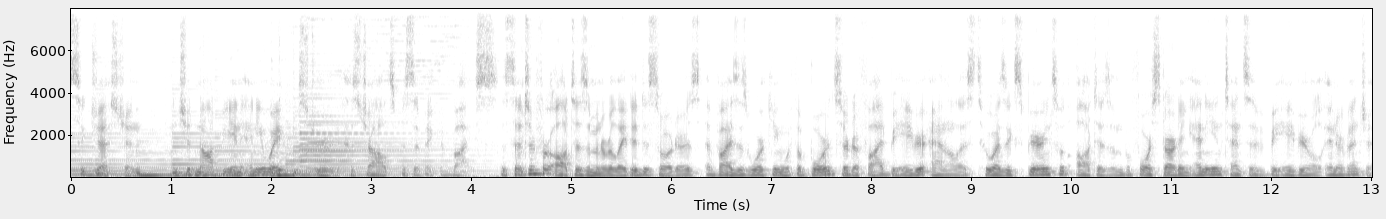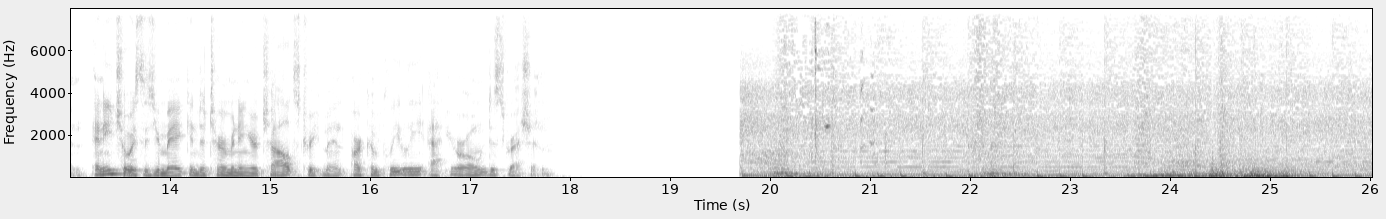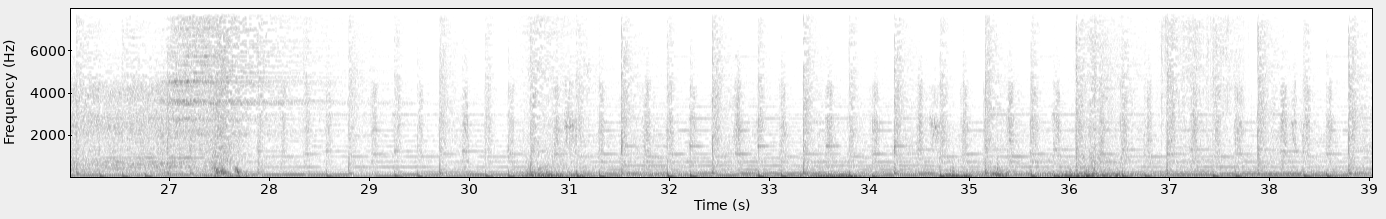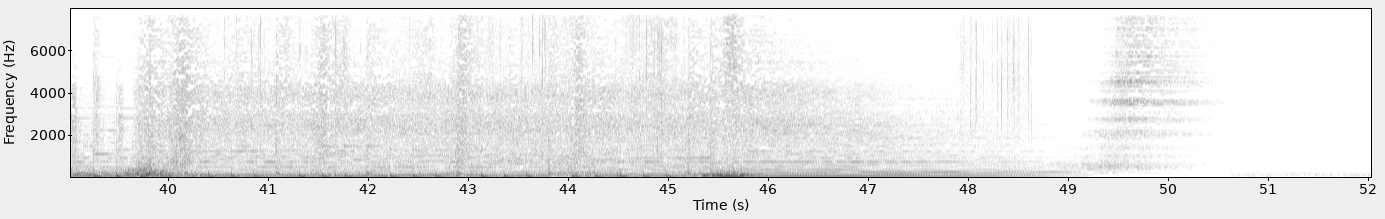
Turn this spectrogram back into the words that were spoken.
As suggestion and should not be in any way construed as child specific advice. The Center for Autism and Related Disorders advises working with a board certified behavior analyst who has experience with autism before starting any intensive behavioral intervention. Any choices you make in determining your child's treatment are completely at your own discretion.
